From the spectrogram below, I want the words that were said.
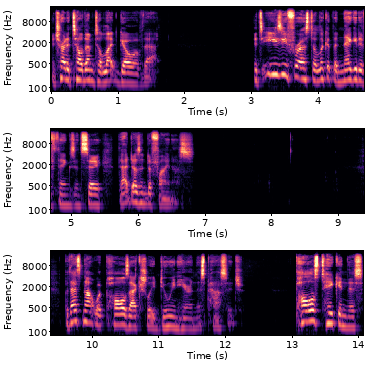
and try to tell them to let go of that. It's easy for us to look at the negative things and say, that doesn't define us. But that's not what Paul's actually doing here in this passage. Paul's taken this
